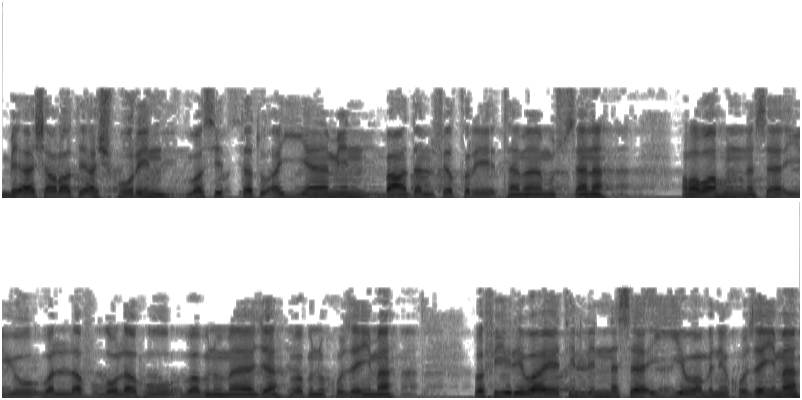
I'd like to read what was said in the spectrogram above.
بعشرة أشهر وستة أيام بعد الفطر تمام السنة. رواه النسائي واللفظ له وابن ماجه وابن خزيمة وفي رواية للنسائي وابن خزيمة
